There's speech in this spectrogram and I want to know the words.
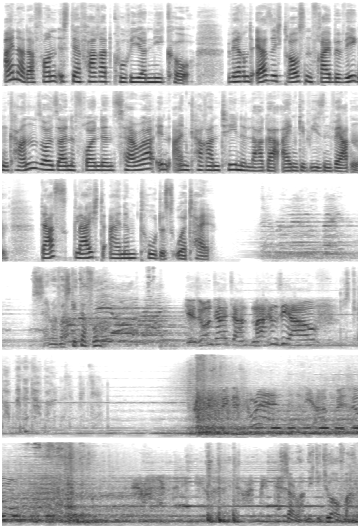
Einer davon ist der Fahrradkurier Nico. Während er sich draußen frei bewegen kann, soll seine Freundin Sarah in ein Quarantänelager eingewiesen werden. Das gleicht einem Todesurteil. Sarah, was geht da vor? Gesundheitsamt, machen Sie auf! Ich glaube, meine Nachbarin ist infiziert. Mrs. Grant, Sie haben Besuch! Sarah, nicht die Tür aufmachen.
